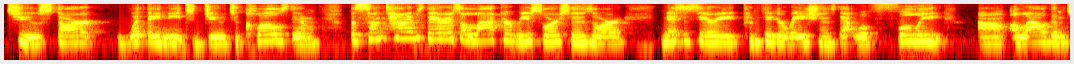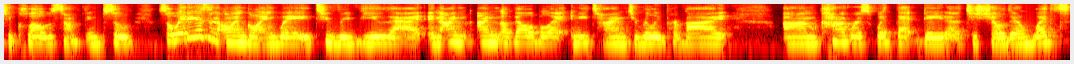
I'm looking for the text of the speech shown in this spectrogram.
to start what they need to do to close them. But sometimes there is a lack of resources or necessary configurations that will fully um, allow them to close something. So, so it is an ongoing way to review that, and I'm I'm available at any time to really provide um, Congress with that data to show them what's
